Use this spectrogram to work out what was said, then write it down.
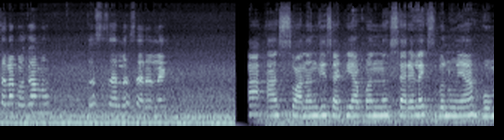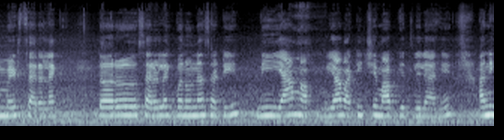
चला बघा मग कसं झालं सॅरेलॅक आज स्वानंदीसाठी आपण सॅरेलॅक्स बनवूया होममेड सॅरेलॅक तर सॅरेलॅक बनवण्यासाठी मी या माप या वाटीचे माप घेतलेले आहे. आणि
